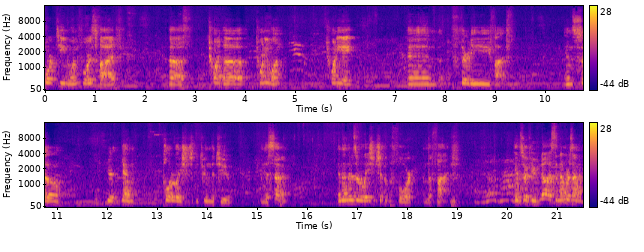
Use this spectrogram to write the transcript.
14, 1, 4 is 5, uh, tw uh, 21, 28, and 35. And so, you're, again, polar relationship between the 2 and the 7. And then there's a relationship of the 4 and the 5. And so if you've noticed, the numbers I'm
